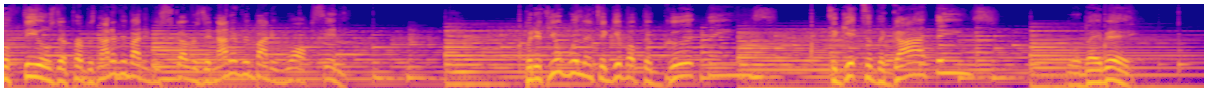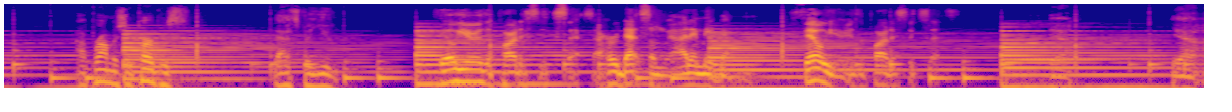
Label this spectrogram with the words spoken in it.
fulfills their purpose. Not everybody discovers it. Not everybody walks in it. But if you're willing to give up the good things to get to the God things, well, baby, I promise you, purpose, that's for you. Failure is a part of success. I heard that somewhere. I didn't make that. Failure is a part of success. Yeah.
